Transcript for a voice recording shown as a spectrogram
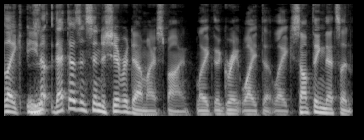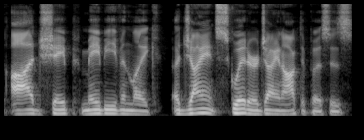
like Is you know that doesn't send a shiver down my spine like the great white that like something that's an odd shape, maybe even like a giant squid or a giant octopus is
